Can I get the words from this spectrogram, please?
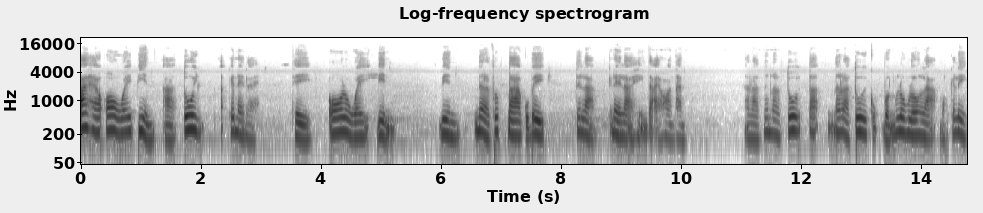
I have always been. À, tôi à, cái này là thì always been. Been đây là phước ba của be. Tức là cái này là hiện tại hoàn thành. À, là tức là tôi ta, nó là tôi cũng vẫn luôn luôn là một cái ly.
